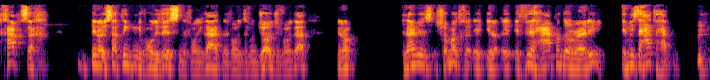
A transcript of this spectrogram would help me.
chapzach, you know, you start thinking if only this and if only that and if only different judge, if only that, you know. And that is shamot. Eh, eh, you know, eh, if it happened already, it means it had to happen. Mm-hmm.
